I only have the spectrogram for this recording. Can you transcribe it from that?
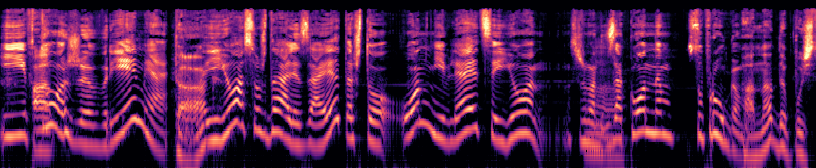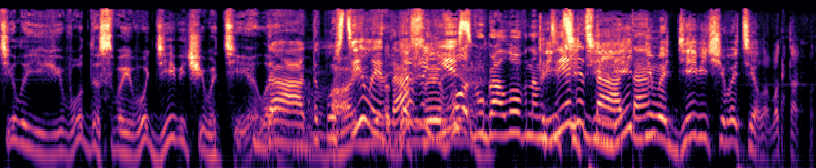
и в А- то же время Так. ее осуждали за это, что он не является ее скажем А. законным супругом. Она допустила его до своего девичьего тела. Да, допустила, и Ай, даже есть в уголовном деле дата. 30-летнего девичьего тела. Вот так вот.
